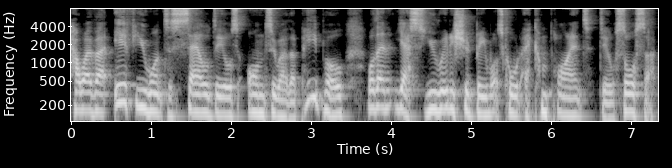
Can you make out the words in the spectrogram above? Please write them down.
However, if you want to sell deals onto other people, well, then yes, you really should be what's called a compliant deal sourcer.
